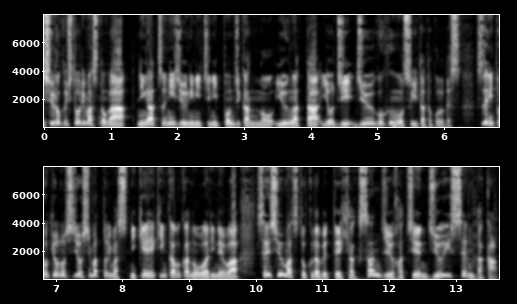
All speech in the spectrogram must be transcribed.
収録しておりますのが2月22日日本時間の夕方4時15分を過ぎたところです。すでに東京の市場閉まっております。日経平均株価の終値は先週末と比べて138円11銭高。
